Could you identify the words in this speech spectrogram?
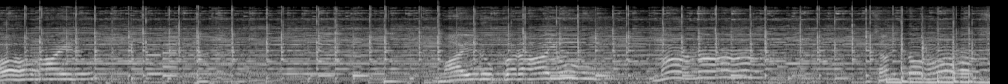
ઓહ માયરું. માયરું કરાયું માના સંતોષ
